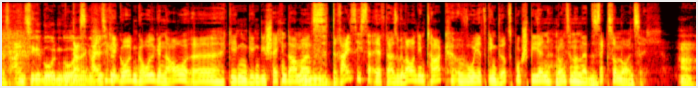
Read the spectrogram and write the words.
Das einzige Golden Goal Das in der einzige Golden Goal, genau, äh, gegen, gegen die Tschechen damals. Mm. 30.11., also genau an dem Tag, wo wir jetzt gegen Würzburg spielen, 1996. Hm.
